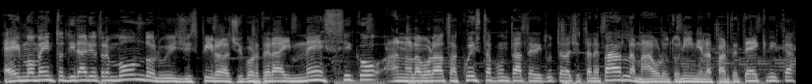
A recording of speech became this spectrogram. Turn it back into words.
È il momento di Radio Tremondo, Luigi Spirola ci porterà in Messico, hanno lavorato a questa puntata di Tutta la città ne parla, Mauro Tonini alla parte tecnica,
